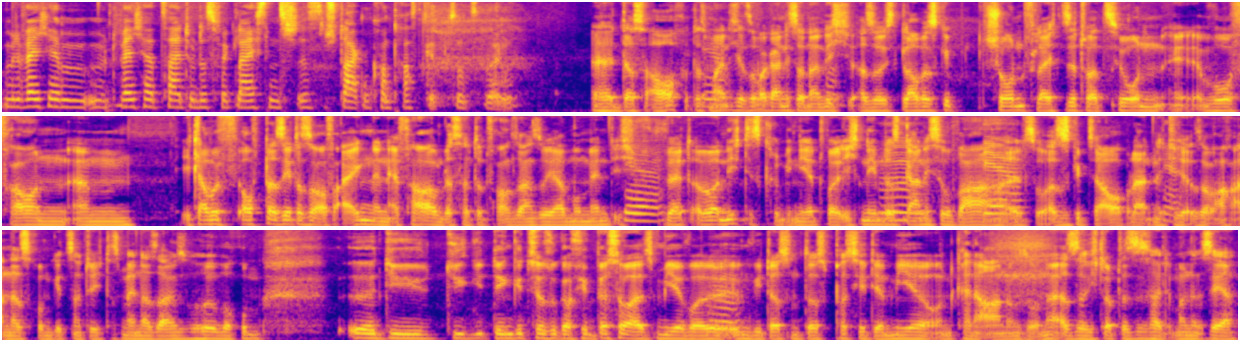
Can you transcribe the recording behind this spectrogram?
mit, welchem, mit welcher Zeit du das vergleichst, es einen starken Kontrast gibt sozusagen. Äh, das auch, das ja. meine ich jetzt aber gar nicht, sondern nicht, also ich glaube, es gibt schon vielleicht Situationen, äh, wo Frauen ähm, ich glaube, oft basiert das auch auf eigenen Erfahrungen, dass halt dann Frauen sagen so, ja, Moment, ich yeah. werde aber nicht diskriminiert, weil ich nehme das hm. gar nicht so wahr yeah. halt so. Also es gibt ja auch, oder natürlich, yeah. also auch andersrum gibt es natürlich, dass Männer sagen so, warum, äh, die, die, denen geht es ja sogar viel besser als mir, weil ja. irgendwie das und das passiert ja mir und keine Ahnung so. Ne? Also ich glaube, das ist halt immer eine sehr,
